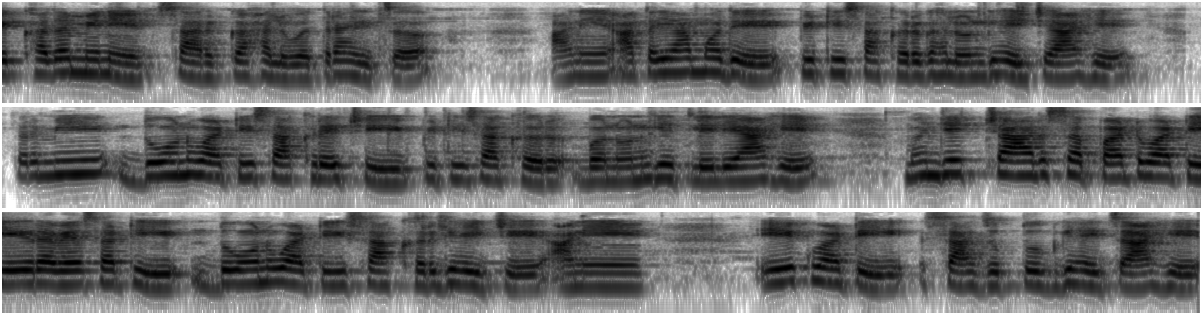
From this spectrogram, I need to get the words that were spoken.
एखादा मिनिट सारखं हलवत राहायचं. आणि आता यामध्ये पिठी साखर घालून घ्यायची आहे. तर मी दोन वाटी साखरेची पिठी साखर बनवून घेतलेली आहे. म्हणजे चार सपाट वाटी रव्यासाठी दोन वाटी साखर घ्यायची आणि एक वाटी साजूक तूप घ्यायचं आहे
